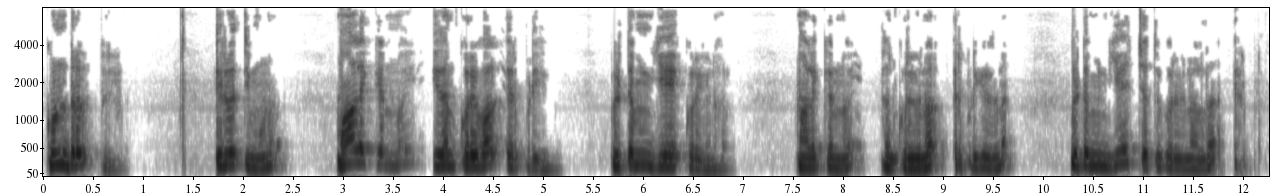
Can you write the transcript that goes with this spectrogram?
குன்றல் பிரிவு. இருபத்தி மூணு மாலைக்கண் நோய் இதன் குறைவால் ஏற்படுகிறது. விட்டமின் ஏ குறைவினால். மாலைக்கண் நோய் இதன் குறைவினால் ஏற்படுகிறதுனா விட்டமின் ஏ சத்து குறைவினால் தான் ஏற்படும்.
